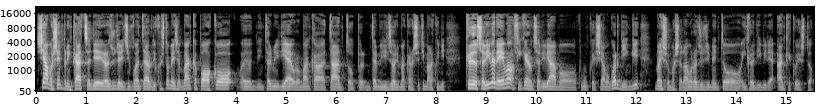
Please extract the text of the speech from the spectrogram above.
Siamo sempre in caccia di raggiungere i 50 euro di questo mese, manca poco eh, in termini di euro, manca tanto, per, in termini di giorni manca una settimana, quindi credo ci arriveremo, finché non ci arriviamo comunque siamo guardinghi, ma insomma sarà un raggiungimento incredibile anche questo.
